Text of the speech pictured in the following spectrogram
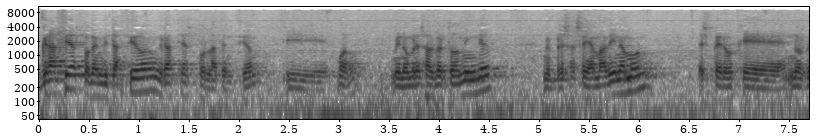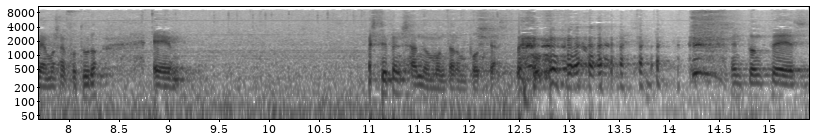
Gracias por la invitación, gracias por la atención y bueno, mi nombre es Alberto Domínguez, mi empresa se llama Dinamon, espero que nos veamos en el futuro. Eh, Estoy pensando en montar un podcast. Entonces,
